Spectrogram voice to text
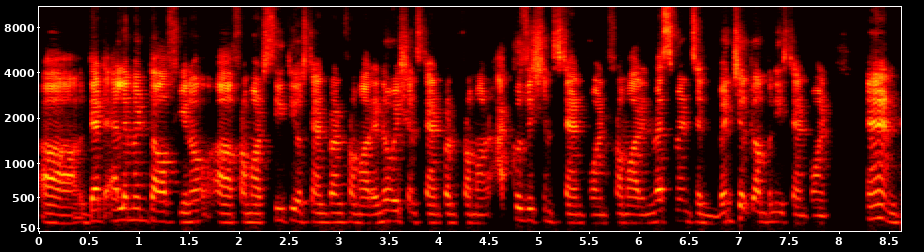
uh, that element of you know uh, from our cto standpoint from our innovation standpoint from our acquisition standpoint from our investments in venture company standpoint and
